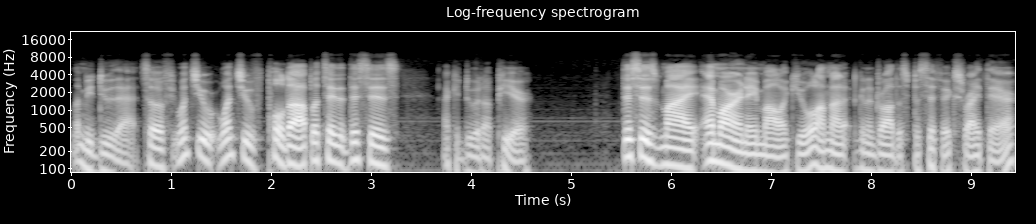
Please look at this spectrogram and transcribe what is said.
let me do that. So if once you once you've pulled up, let's say that this is, I could do it up here. This is my mRNA molecule. I'm not going to draw the specifics right there.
